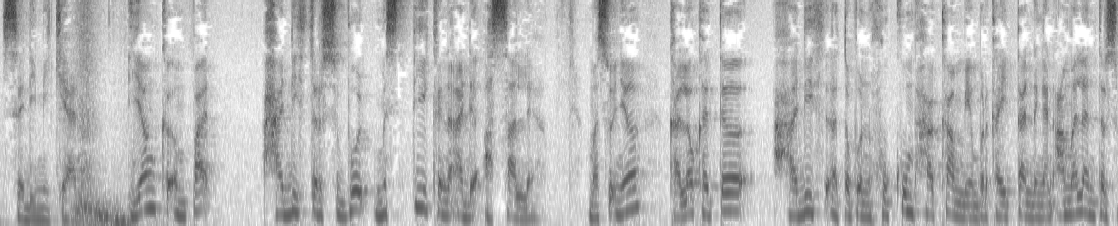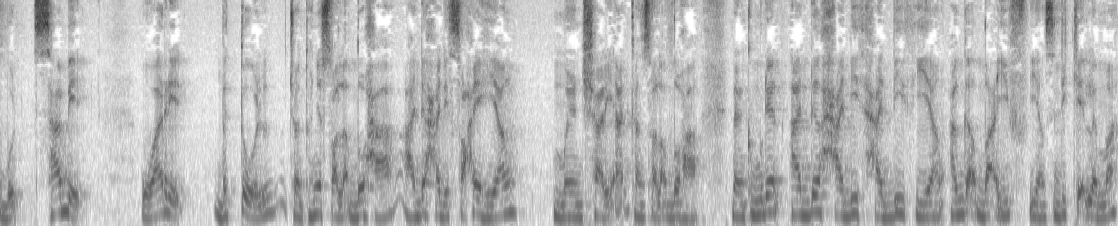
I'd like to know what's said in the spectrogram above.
sedemikian. Yang keempat hadis tersebut mesti kena ada asalnya maksudnya kalau kata hadis ataupun hukum hakam yang berkaitan dengan amalan tersebut sabit warid betul contohnya solat duha ada hadis sahih yang mensyariatkan solat duha. Dan kemudian ada hadis-hadis yang agak daif yang sedikit lemah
